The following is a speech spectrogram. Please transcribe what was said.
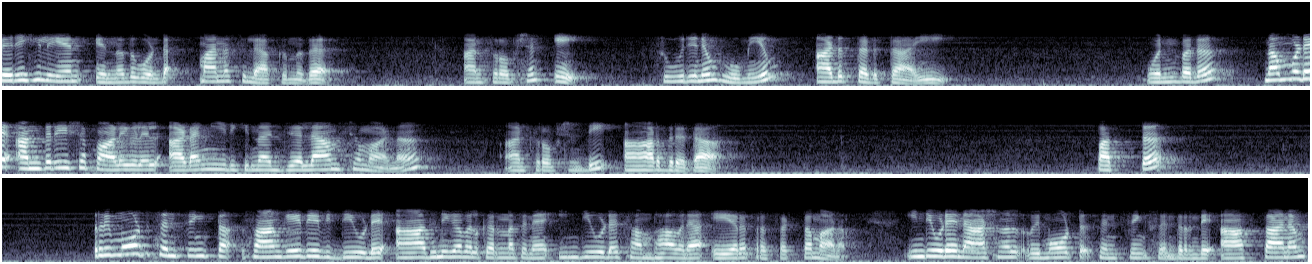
പെരിഹിലിയൻ എന്നതുകൊണ്ട് മനസ്സിലാക്കുന്നത്. ആൻസർ ഓപ്ഷൻ എ സൂര്യനും ഭൂമിയും അടുത്തടുത്തായി. ഒൻപത് നമ്മുടെ അന്തരീക്ഷ പാളികളിൽ അടങ്ങിയിരിക്കുന്ന ജലാംശമാണ് ആൻസർ ഓപ്ഷൻ ഡി ആർദ്രത. പത്ത് റിമോട്ട് സെൻസിംഗ് സാങ്കേതിക വിദ്യയുടെ ആധുനികവൽക്കരണത്തിന് ഇന്ത്യയുടെ സംഭാവന ഏറെ പ്രസക്തമാണ്. ഇന്ത്യയുടെ നാഷണൽ റിമോട്ട് സെൻസിംഗ് സെന്ററിന്റെ ആസ്ഥാനം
